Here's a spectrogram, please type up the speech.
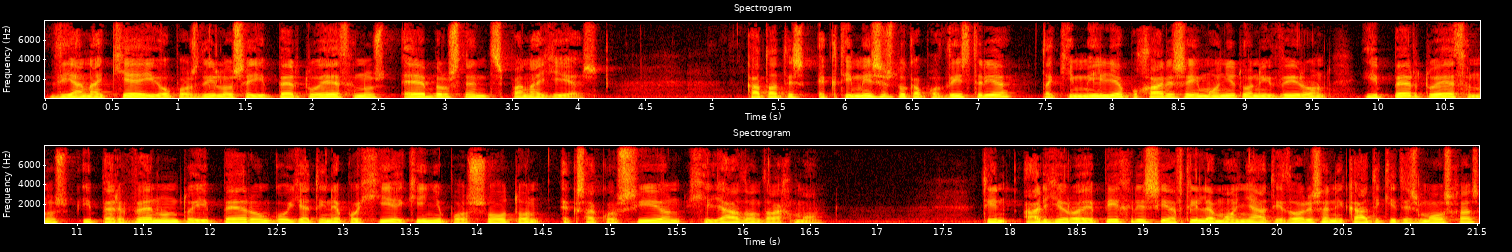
διανακαίει όπως δήλωσε υπέρ του έθνους έμπροσθεν της Παναγίας. Κατά τις εκτιμήσεις του Καποδίστρια, τα κοιμήλια που χάρισε η Μονή των Ιβύρων υπέρ του έθνους υπερβαίνουν το υπέρογκο για την εποχή εκείνη ποσό των 600.000 δραχμών. Την αργυροεπίχρηση αυτή λεμονιά τη δόρισαν οι κάτοικοι της Μόσχας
